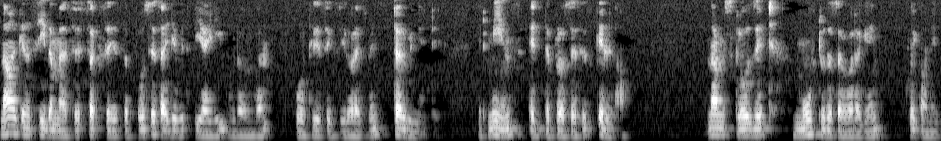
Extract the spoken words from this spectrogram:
now you can see the message success. The process id with pid one 4360 has been terminated. It means it the process is killed now. Now let's close it. Move to the server again. Click on it.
